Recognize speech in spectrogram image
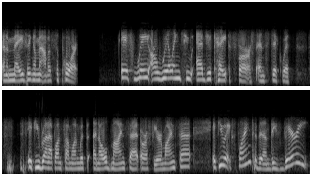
an amazing amount of support. If we are willing to educate first and stick with if you run up on someone with an old mindset or a fear mindset, if you explain to them these very,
